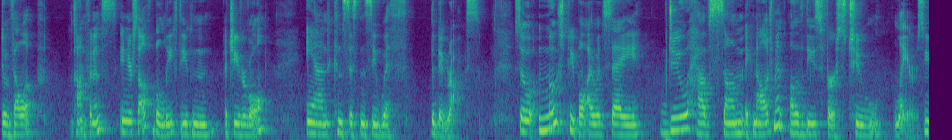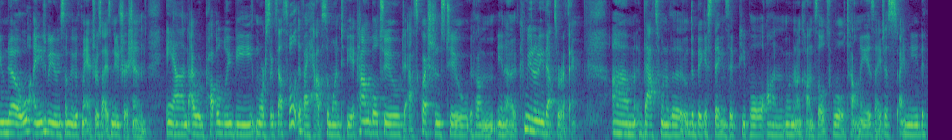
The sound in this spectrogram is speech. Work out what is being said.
develop confidence in yourself, belief that you can achieve your goal, and consistency with the big rocks. So, most people, I would say, do have some acknowledgement of these first two layers. You know, I need to be doing something with my exercise and nutrition, and I would probably be more successful if I have someone to be accountable to, to ask questions to, if I'm in a community, that sort of thing. Um, that's one of the, the biggest things that people on Women on Consults will tell me is I just, I need,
